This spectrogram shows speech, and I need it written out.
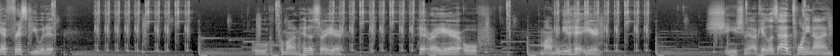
get frisky with it. Oh, come on. Hit us right here. Hit right here. Oh, come on. We need a hit here. Sheesh, man. Okay, let's add 29.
